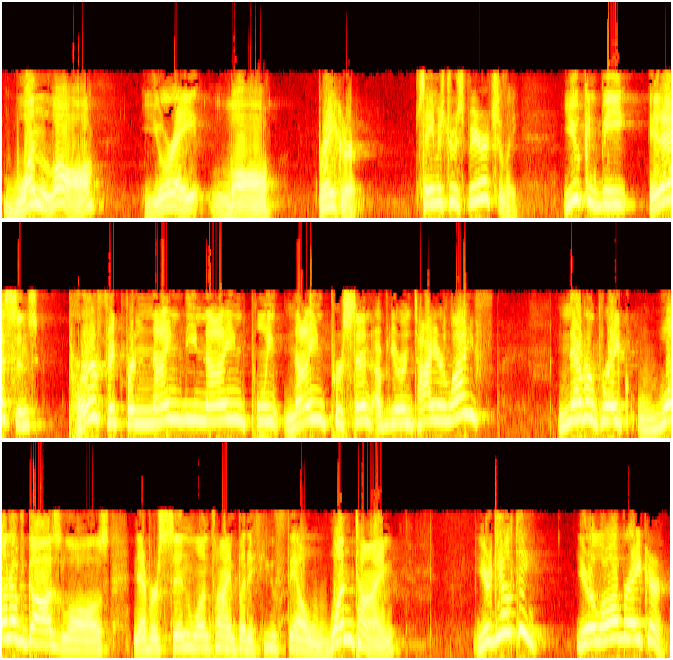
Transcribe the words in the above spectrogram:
one law, you're a law breaker. Same is true spiritually. You can be, in essence, perfect for 99.9% of your entire life. Never break one of God's laws, never sin one time, but if you fail one time, you're guilty. You're a lawbreaker.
